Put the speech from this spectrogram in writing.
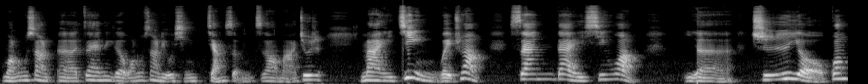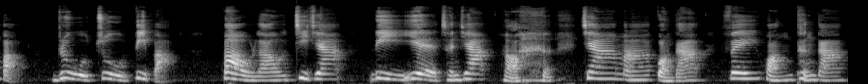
网络上呃在那个网络上流行讲什么，你知道吗？就是买进伟创，三代兴旺，呃持有光宝，入住地宝。抱牢技嘉，立业成家，哈，加码广达，飞黄腾达，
